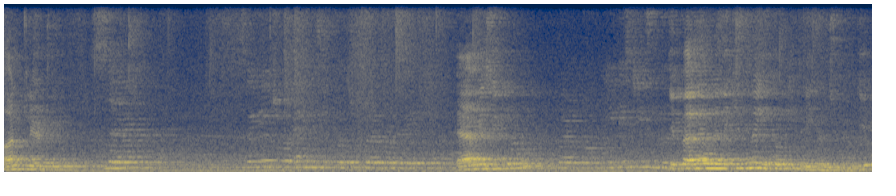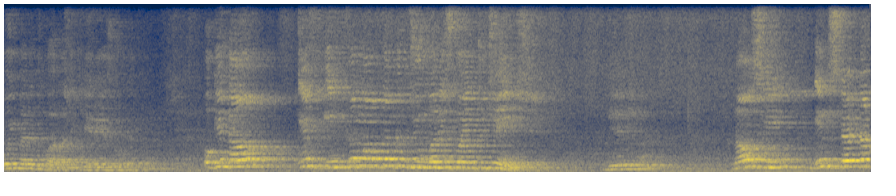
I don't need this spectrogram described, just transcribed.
unclear to you? Sir. So you show m is equal to m is equal to ये पहले हमने लिखी थी ना इनकम कितनी कंज्यूम ये वही मैंने दोबारा लिखी रेज हो गया ओके नाउ इफ इनकम ऑफ द कंज्यूमर इज गोइंग टू चेंज ये now see instead of 12 dollar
